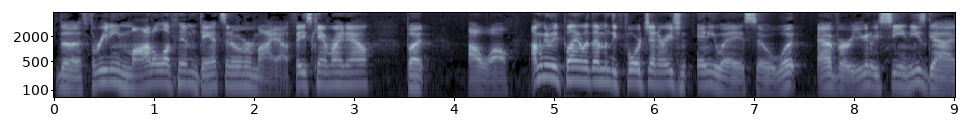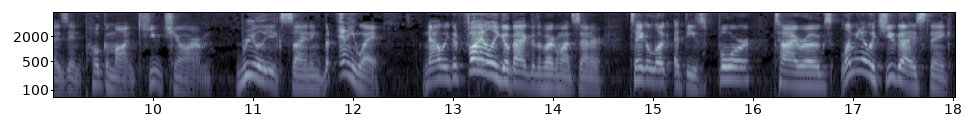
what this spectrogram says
the 3D model of him dancing over my uh, face cam right now. But oh well, I'm gonna be playing with them in the fourth generation anyway, so whatever. You're gonna be seeing these guys in Pokemon Cute Charm. Really exciting. But anyway, now we could finally go back to the Pokemon Center, take a look at these four Tyrogues. Let me know what you guys think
